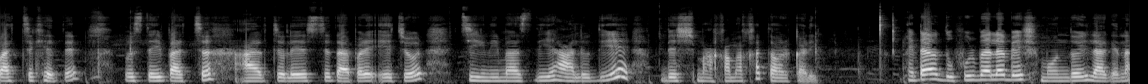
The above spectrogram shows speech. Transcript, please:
পাচ্ছে খেতে, বুঝতেই পারছ। আর চলে এসছে তারপরে এঁচোড়, চিংড়ি মাছ দিয়ে, আলু দিয়ে, বেশ মাখা মাখা তরকারি। এটা দুপুরবেলা বেশ মন্দই লাগে না,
